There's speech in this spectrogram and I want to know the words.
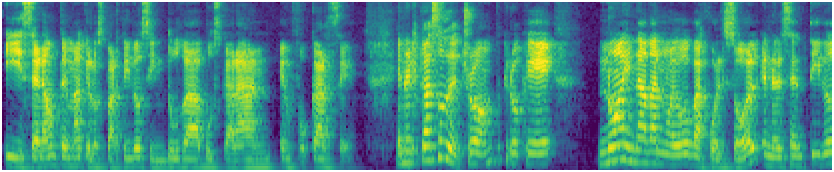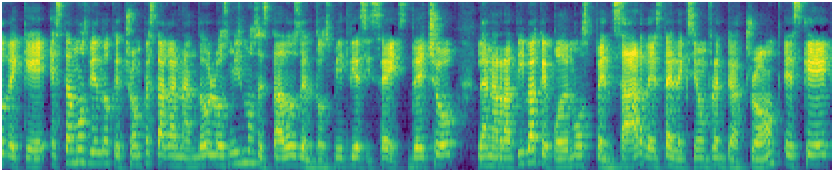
y será un tema que los partidos sin duda buscarán enfocarse. En el caso de Trump, creo que no hay nada nuevo bajo el sol en el sentido de que estamos viendo que Trump está ganando los mismos estados del 2016. De hecho, la narrativa que podemos pensar de esta elección frente a Trump es que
